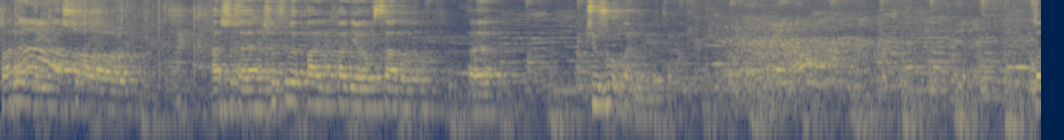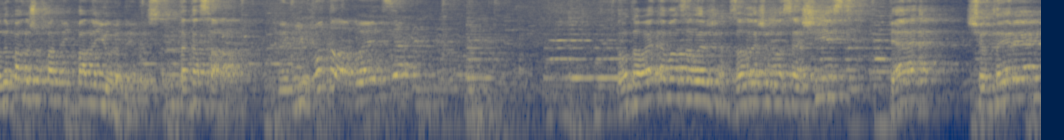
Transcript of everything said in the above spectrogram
Пане Андрій, а що, а що, е, це ви, пані, пані Оксану, е, чужу малюєте? То напевно, що пана, пана Юра дивлюся. Така сама. Мені подобається. Ну давайте вам залиш- залишилося 6, 5, 4,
